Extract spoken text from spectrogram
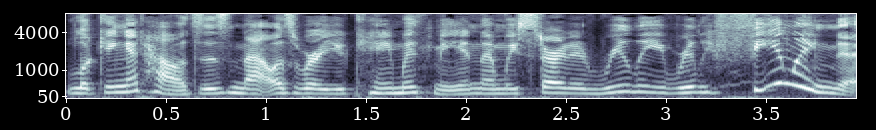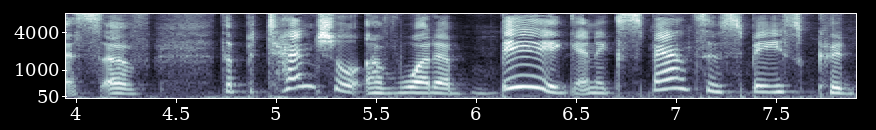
looking at houses, and that was where you came with me. And then we started really, really feeling this of the potential of what a big and expansive space could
